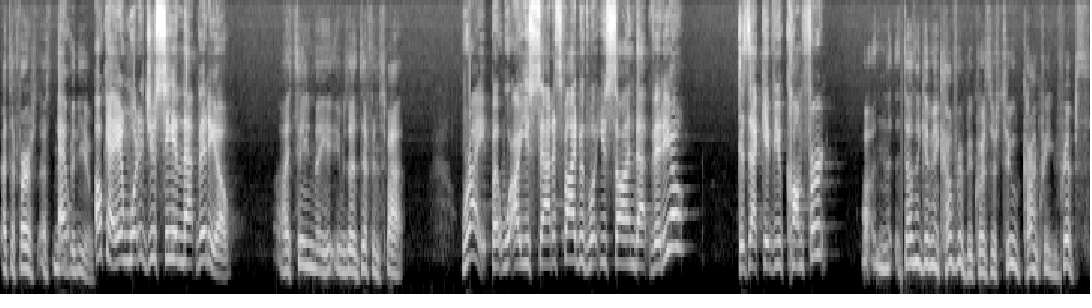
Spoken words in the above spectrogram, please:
That's the first. That's new And- video. Okay, and what did you see in that video? I seen that he, was at a different spot. Right, but w- are you satisfied with what you saw in that video? Does that give you comfort? Uh, it doesn't give me comfort because there's two concrete grips.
